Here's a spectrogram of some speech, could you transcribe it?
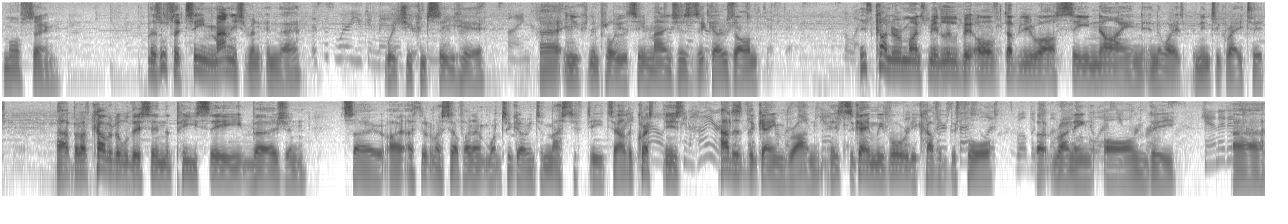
more soon. There's also team management in there, you which you can see here. Uh, you can employ your team managers as it goes on. This kind of reminds me a little bit of WRC9 in the way it's been integrated. Uh, but I've covered all this in the PC version. So I, I, thought to myself, I don't want to go into massive detail. The question is, how does the game run? It's the game we've already covered before, but running on the uh,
